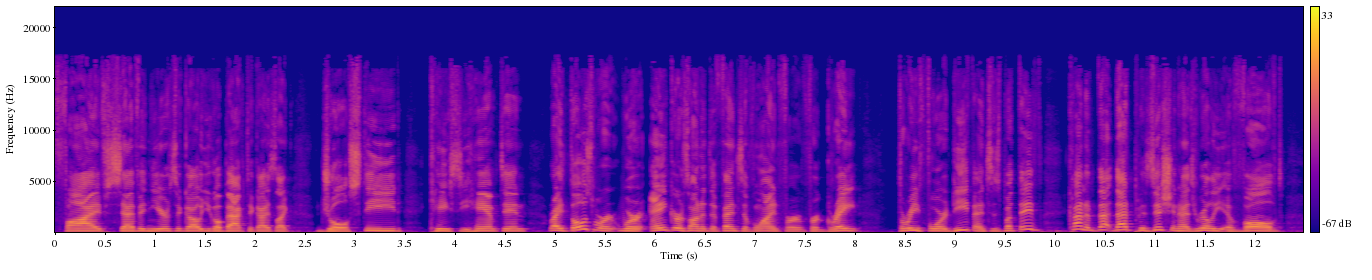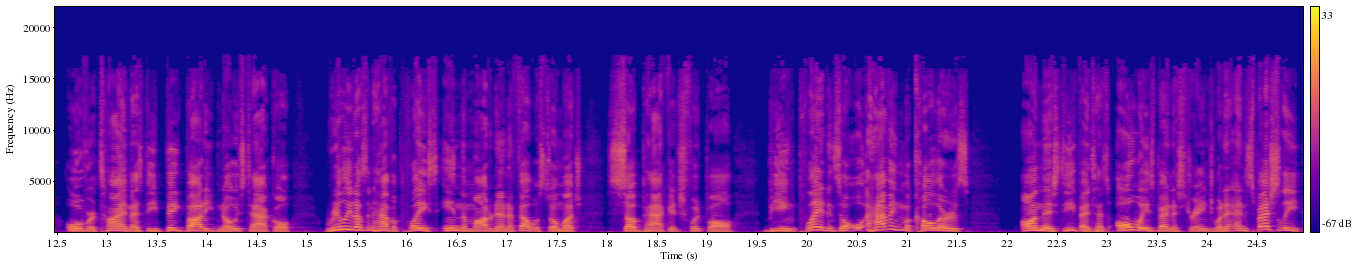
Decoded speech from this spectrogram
five, seven years ago. You go back to guys like Joel Steed, Casey Hampton, right? Those were were anchors on a defensive line for for great three, four defenses, but they've kind of that that position has really evolved over time as the big bodied nose tackle really doesn't have a place in the modern NFL with so much sub package football being played. And so oh, having McCullers on this defense has always been a strange one. And especially,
